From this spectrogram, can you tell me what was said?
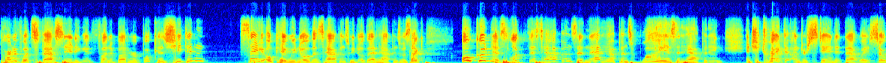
part of what's fascinating and fun about her book is she didn't say, okay, we know this happens, we know that happens. It was like, oh goodness, look, this happens and that happens. Why is it happening? And she tried to understand it that way. So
